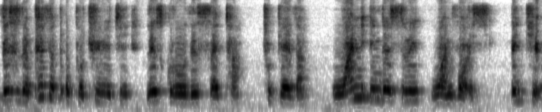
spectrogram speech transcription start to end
this is a perfect opportunity. Let's grow this sector together. One industry, one voice. Thank you.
